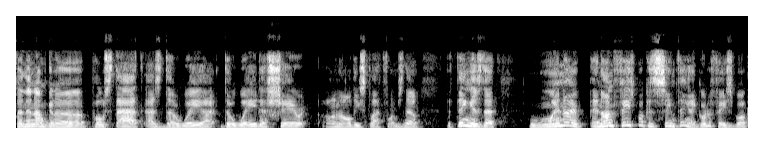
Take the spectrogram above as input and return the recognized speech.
And then I'm to post that as the way I the way to share on all these platforms. Now the thing is that when I and on Facebook it's the same thing. I go to Facebook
